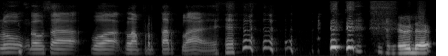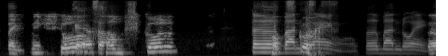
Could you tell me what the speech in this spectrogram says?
lu nggak usah bawa kelapar tart lah. Ya udah, Teknik school, Oke, asal- homeschool, Te Hogeschool. Bandoeng, te Bandoeng. the,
